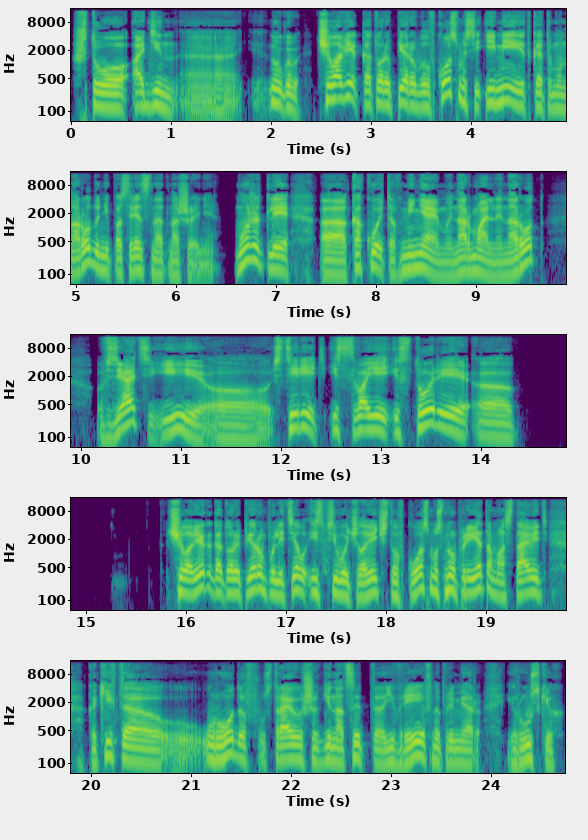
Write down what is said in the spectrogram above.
что один, э, ну как бы человек, который первый был в космосе, имеет к этому народу непосредственное отношение? Может ли э, какой-то вменяемый нормальный народ взять и э, стереть из своей истории э, человека, который первым полетел из всего человечества в космос, но при этом оставить каких-то уродов, устраивавших геноцид евреев, например, и русских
